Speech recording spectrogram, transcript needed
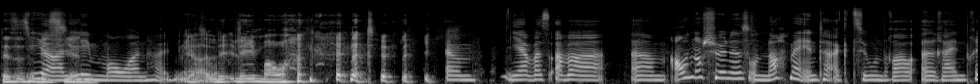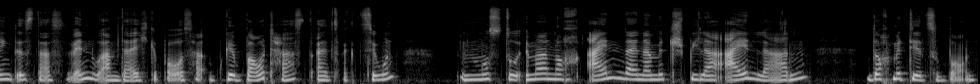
Das ist ein ja, bisschen. Ja, Lehmmauern halt mehr. Ja, so. Lehmmauern, natürlich. Ähm, ja, was aber ähm, auch noch schön ist und noch mehr Interaktion äh, reinbringt, ist, dass wenn du am Deich gebaut, gebaut hast als Aktion, musst du immer noch einen deiner Mitspieler einladen, doch mit dir zu bauen.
